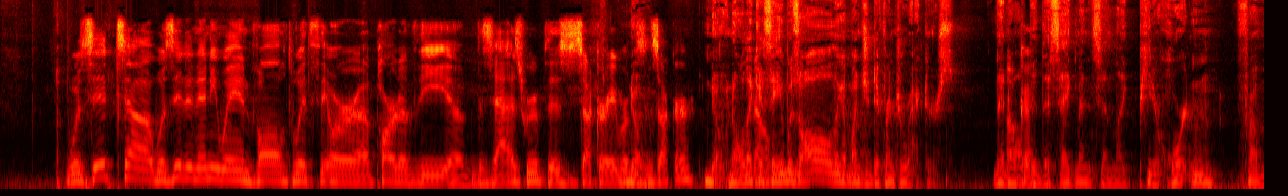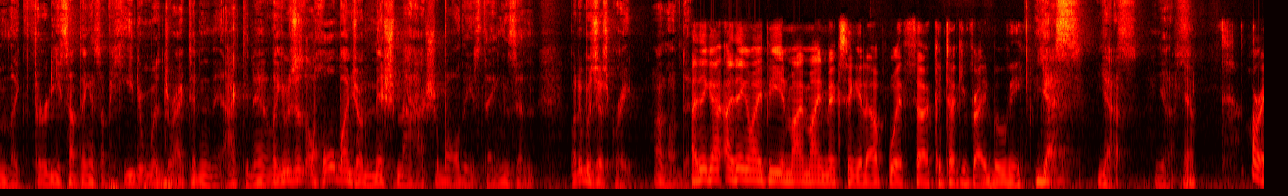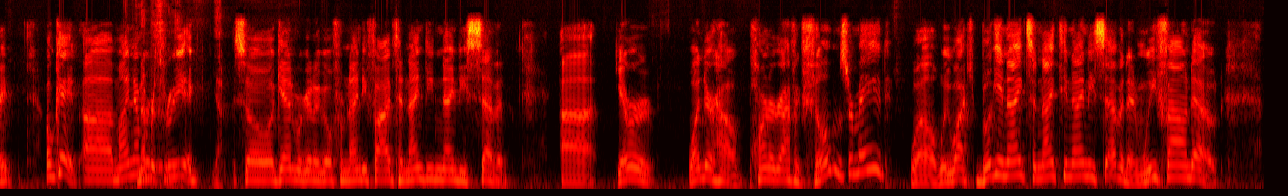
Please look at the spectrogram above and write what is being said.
Was it uh, was it in any way involved with or uh, part of the uh, the Zaz group, the Zucker Abrahams No. and Zucker? No, no, like I say, it was all like a bunch of different directors that all did the segments, and like Peter Horton from like thirty something and stuff. He was directed and acted in it. Like it was just a whole bunch of mishmash of all these things, and but it was just great. I loved it. I think I, I think it might be in my mind mixing it up with uh, Kentucky Fried Movie. yes, yes, yes. Yeah. All right. Okay. Uh, my number, Number three. three. Yeah. So again, we're going to go from 95 to 1997. Uh, you ever wonder how pornographic films are made? Well, we watched Boogie Nights in 1997 and we found out.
